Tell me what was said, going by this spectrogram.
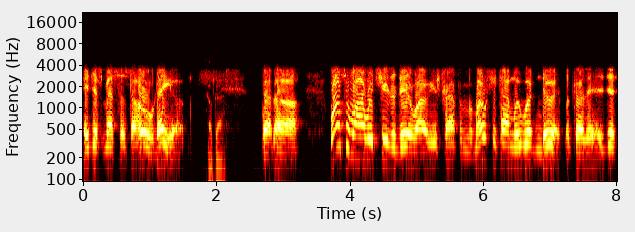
It just messes the whole day up. Okay. But uh, once in a while we'd shoot a deer while we was trapping, but most of the time we wouldn't do it because it, it just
